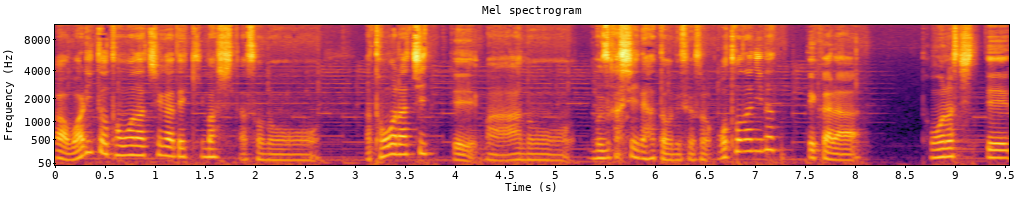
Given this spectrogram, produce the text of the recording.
果、割と友達ができました。その、まあ、友達って、まああの、難しいなと思うんですけど、その大人になってから友達って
